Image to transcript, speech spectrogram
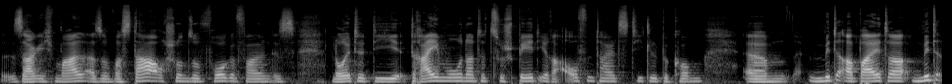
sage ich mal. Also was da auch schon so vorgefallen ist, Leute, die drei Monate zu spät ihre Aufenthaltstitel bekommen, ähm, Mitarbeiter mit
